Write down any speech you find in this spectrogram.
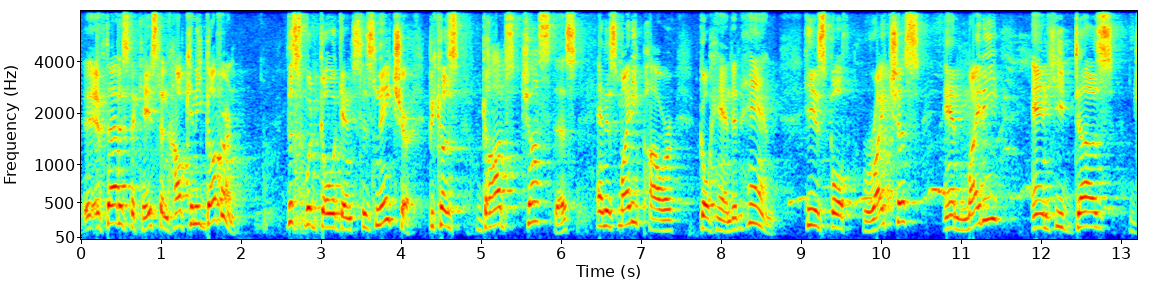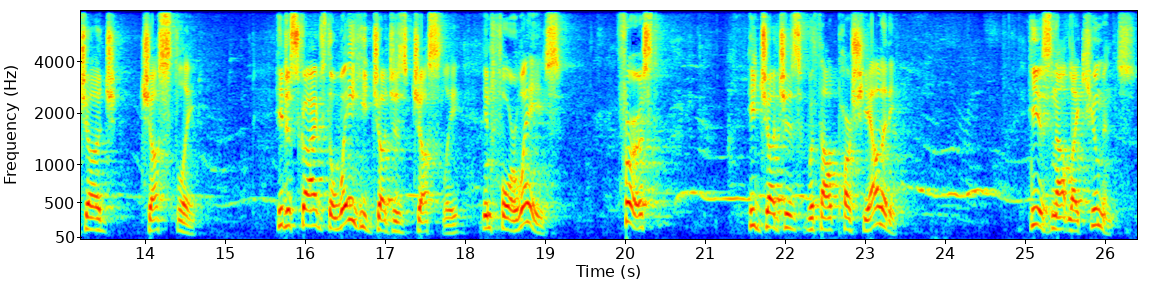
If that is the case, then how can he govern? This would go against his nature because God's justice and his mighty power go hand in hand. He is both righteous and mighty, and he does judge justly. He describes the way he judges justly in four ways. First, he judges without partiality. He is not like humans.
